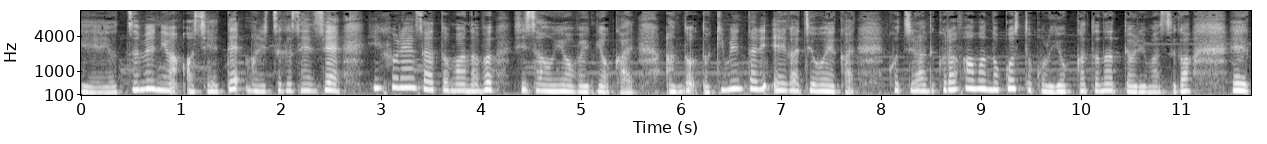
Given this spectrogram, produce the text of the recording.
ー、4つ目には教えて森次先生、インフルエンサーと学ぶ資産運用勉強会ドキュメンタリー映画上映会。こちらでクラファンは残すところ4日となっておりますが、えー、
